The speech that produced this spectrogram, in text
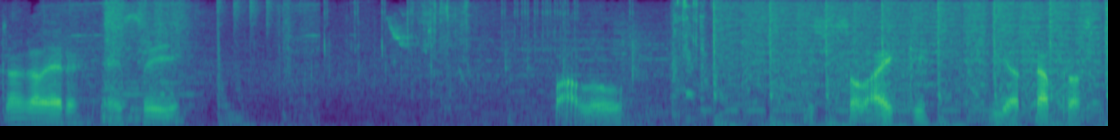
Então galera, é isso aí. Falou. Deixa o seu like e até a próxima.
